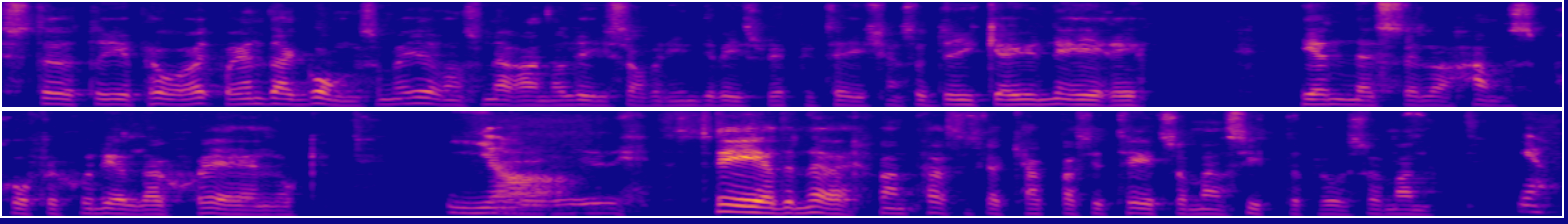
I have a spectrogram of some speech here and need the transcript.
stöter ju på varenda gång som jag gör en sån här analys av en individs reputation så dyker jag ju ner i hennes eller hans professionella själ och ja. eh, ser den här fantastiska kapacitet som man sitter på som man ja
